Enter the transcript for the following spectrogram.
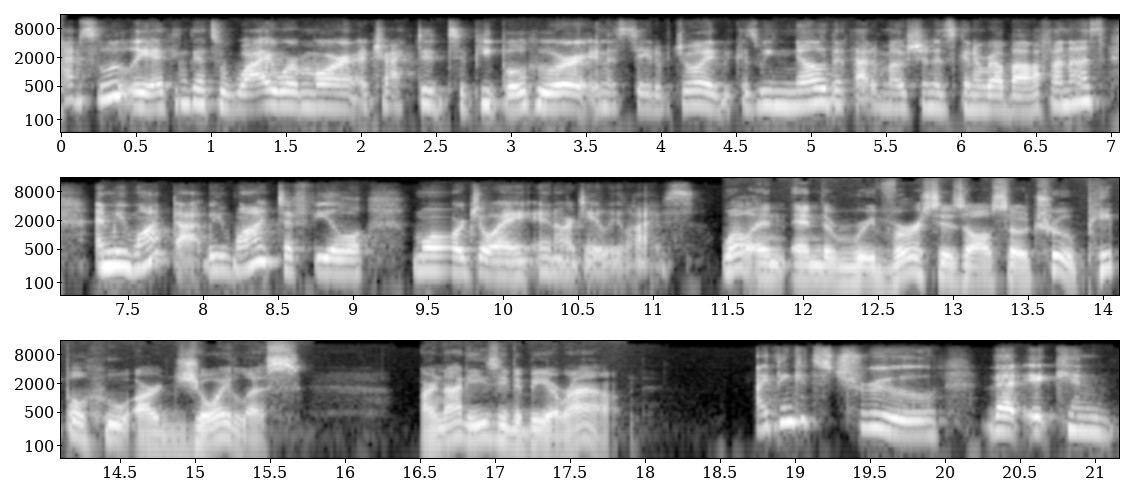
Absolutely. I think that's why we're more attracted to people who are in a state of joy because we know that that emotion is going to rub off on us and we want that. We want to feel more joy in our daily lives. Well, and and the reverse is also true. People who are joyless are not easy to be around. I think it's true that it can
